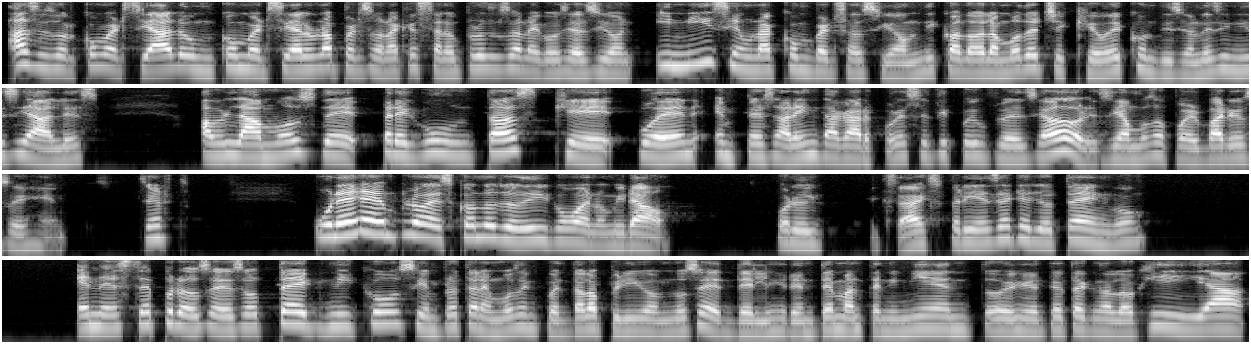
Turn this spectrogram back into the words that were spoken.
asesor comercial o un comercial, una persona que está en un proceso de negociación, inicia una conversación y cuando hablamos de chequeo de condiciones iniciales, hablamos de preguntas que pueden empezar a indagar por este tipo de influenciadores y vamos a poner varios ejemplos, ¿cierto? Un ejemplo es cuando yo digo, bueno, mira, por la experiencia que yo tengo, en este proceso técnico siempre tenemos en cuenta la opinión, no sé, del gerente de mantenimiento, del gerente de tecnología,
